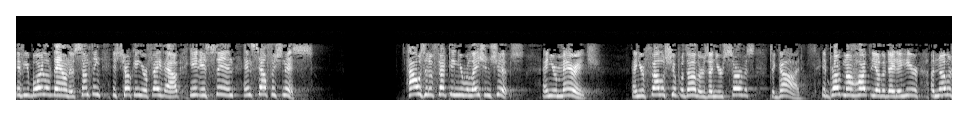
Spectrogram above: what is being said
if you boil it down, if something is choking your faith out, it is sin and selfishness. How is it affecting your relationships and your marriage and your fellowship with others and your service to God? It broke my heart the other day to hear another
